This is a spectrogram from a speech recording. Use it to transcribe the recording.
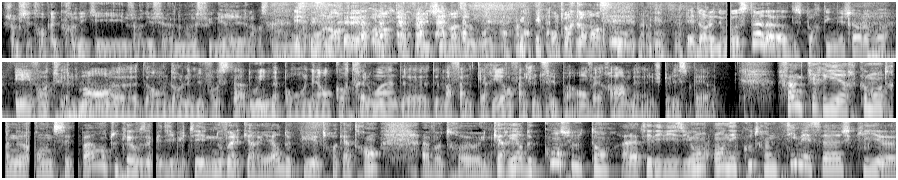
Je me suis trompé de chronique et j'aurais dû faire un hommage funéraire là, parce qu'on on l'enterre, on l'enterre Felice Mazou. On peut recommencer Et dans le nouveau stade alors du Sporting de Charleroi? Et éventuellement euh, dans, dans le nouveau stade, oui, mais bon, on est encore très loin de, de ma fin de carrière. Enfin, je ne sais pas, on verra, mais je l'espère. Fin de carrière comme entraîneur, on ne sait pas. En tout cas, vous avez débuté une nouvelle carrière depuis 3-4 ans. Votre, une carrière de consultant à la télévision. On écoute un petit message qui euh,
